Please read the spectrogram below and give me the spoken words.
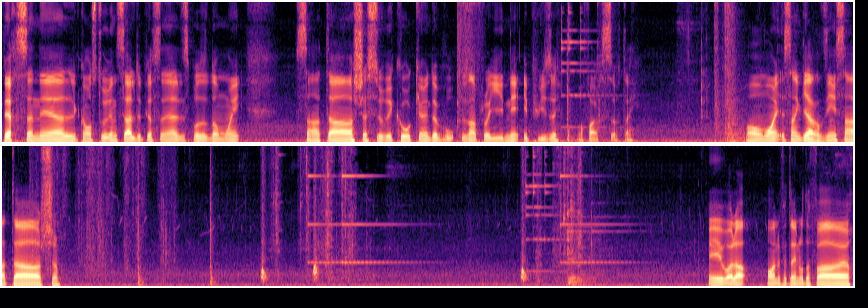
personnel. Construire une salle de personnel disposée d'au moins 100 tâches. Assurer qu'aucun de vos employés n'est épuisé. On va faire ça. Au moins 100 gardiens, 100 tâches. Et voilà, on a fait une autre affaire.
